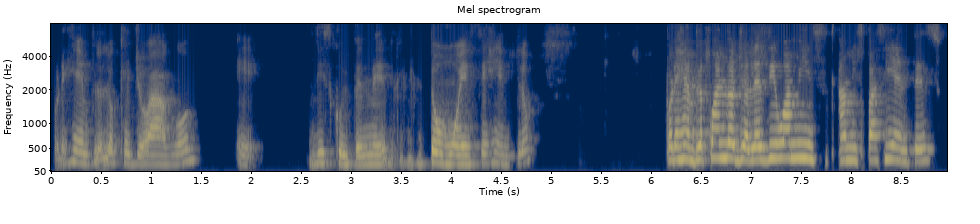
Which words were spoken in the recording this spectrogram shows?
por ejemplo, lo que yo hago, eh, discúlpenme, tomo ese ejemplo. Por ejemplo, cuando yo les digo a mis, a mis pacientes,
